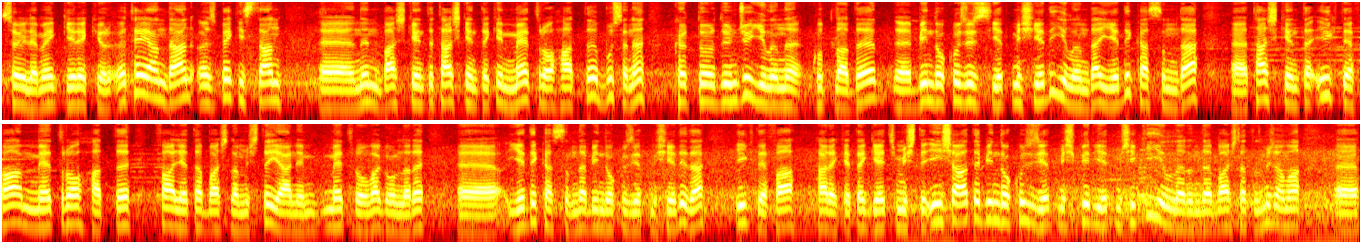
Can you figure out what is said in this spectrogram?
söylemek gerekiyor. Öte yandan Özbekistan'ın başkenti Taşkent'teki metro hattı bu sene 44. yılını kutladı. E, 1977 yılında 7 Kasım'da e, Taşkent'te ilk defa metro hattı faaliyete başlamıştı. Yani metro vagonları e, 7 Kasım'da 1977'de ilk defa harekete geçmişti. İnşaatı 1971-72 yıllarında başlatılmış ama e,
